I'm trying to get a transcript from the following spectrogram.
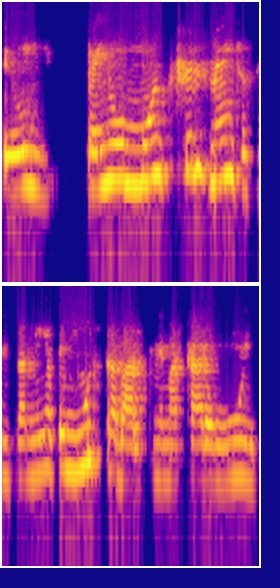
eu tenho muito, felizmente, assim, para mim, eu tenho muitos trabalhos que me marcaram muito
